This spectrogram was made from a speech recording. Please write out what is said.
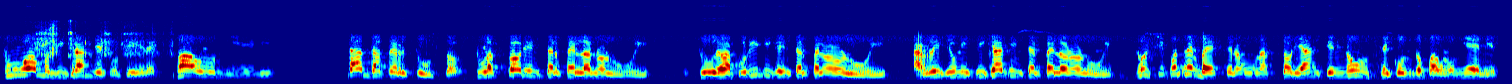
su un uomo di grande potere, Paolo Mieli. Sta dappertutto, sulla storia interpellano lui, sulla politica interpellano lui, a reti unificati interpellano lui. Non ci potrebbe essere una storia anche non secondo Paolo Mieli,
